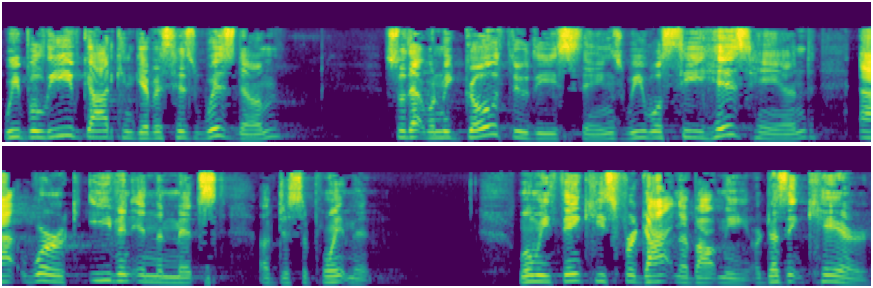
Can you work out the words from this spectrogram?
we believe God can give us His wisdom so that when we go through these things, we will see His hand at work even in the midst of disappointment. When we think He's forgotten about me or doesn't care,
